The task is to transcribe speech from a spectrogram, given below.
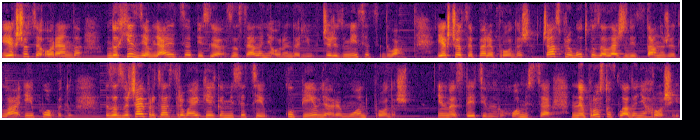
Якщо це оренда, дохід з'являється після заселення орендарів через місяць-два. Якщо це перепродаж, час прибутку залежить від стану житла і попиту. Зазвичай процес триває кілька місяців: купівля, ремонт, продаж. Інвестиції в нерухомість це не просто вкладення грошей,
